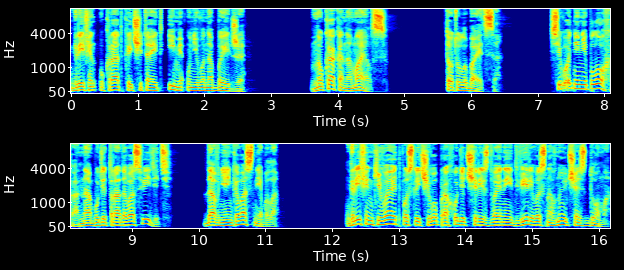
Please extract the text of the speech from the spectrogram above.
Гриффин украдкой читает имя у него на бейдже. «Ну как она, Майлз?» Тот улыбается. «Сегодня неплохо, она будет рада вас видеть. Давненько вас не было». Гриффин кивает, после чего проходит через двойные двери в основную часть дома.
